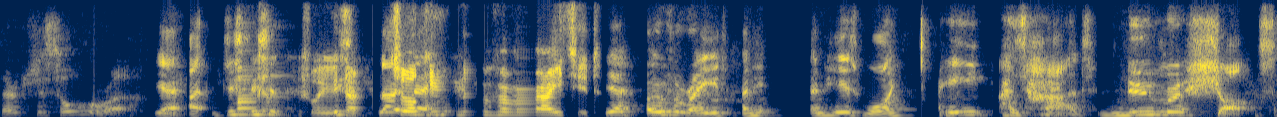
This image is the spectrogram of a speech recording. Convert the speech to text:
There's Chisora. yeah, I, just listen. Before you listen, go, no, talking overrated. yeah, overrated, and he, and here's why. He has had numerous shots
